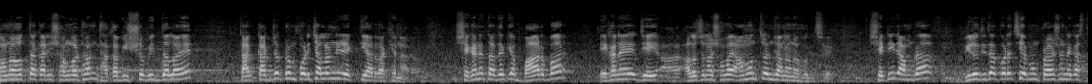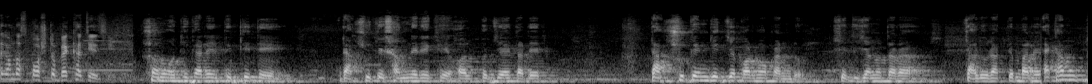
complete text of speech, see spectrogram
গণহত্যাকারী সংগঠন ঢাকা বিশ্ববিদ্যালয়ে তার কার্যক্রম পরিচালনার এখতিয়ার রাখে না। সেখানে তাদেরকে বারবার এখানে যে আলোচনা সভায় আমন্ত্রণ জানানো হচ্ছে, সেটির আমরা বিরোধিতা করেছি এবং প্রশাসনের কাছ থেকে আমরা স্পষ্ট ব্যাখ্যা চেয়েছি। সম অধিকারের ভিত্তিতে ডাকসুকে সামনে রেখে হল পর্যায়ে তাদের ডাকসু কেন্দ্রিক যে কর্মকাণ্ড, সেটি যেন তারা চালু রাখতে পারে। একান্ত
